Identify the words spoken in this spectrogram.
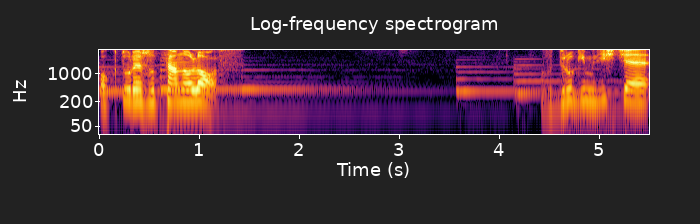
o które rzucano los. W drugim liście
